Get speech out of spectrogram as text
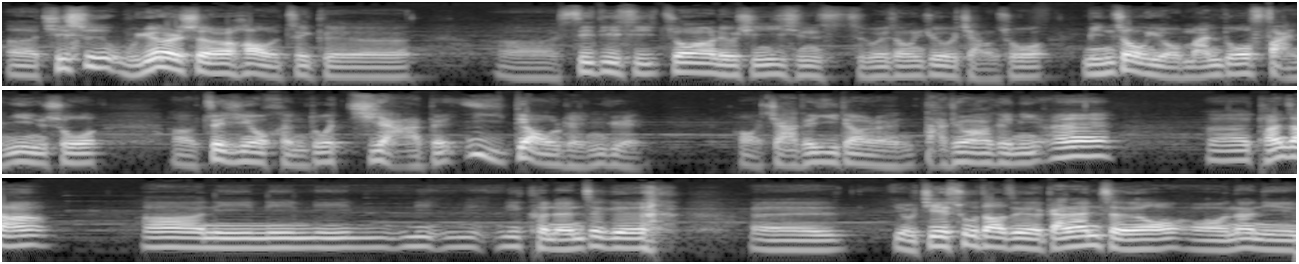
呃，其实五月二十二号，这个呃 CDC 中央流行疫情指挥中就讲说，民众有蛮多反映说，呃，最近有很多假的疫调人员，哦，假的疫调人打电话给你，哎，呃，团长啊，你你你你你你可能这个 呃有接触到这个感染者哦哦，那你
